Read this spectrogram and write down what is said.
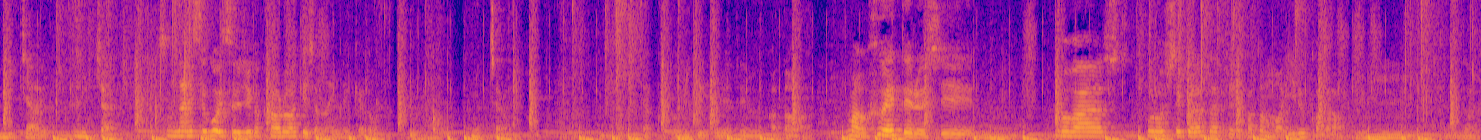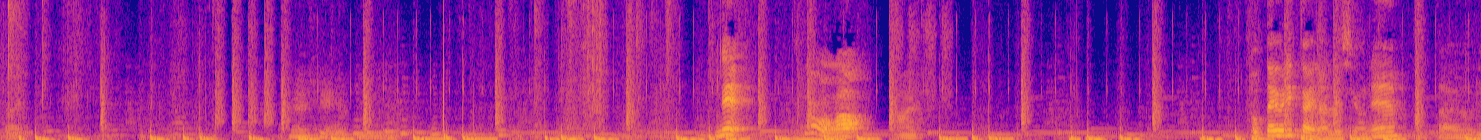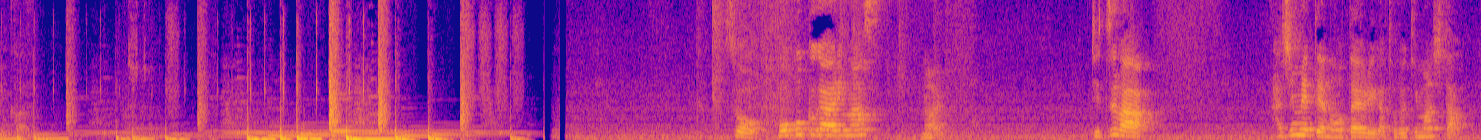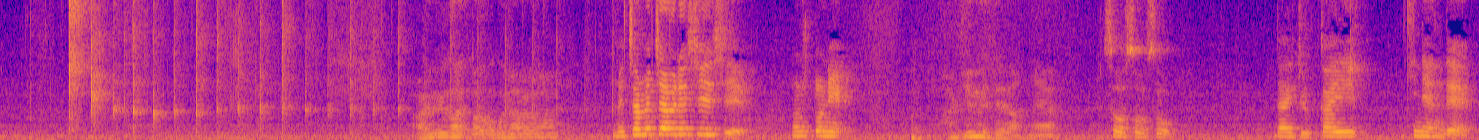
見ちゃう。見ちゃう。そんなにすごい数字が変わるわけじゃないんだけど。見ちゃう。着々と見てくれてる方は。まあ増えてるしうん。フォロワーしフォローしてくださってる方もまあいるから。うんお便り会なんですよね。お便り会。そう報告があります。ない。実は初めてのお便りが届きました。ありがとうございます。めちゃめちゃ嬉しいし本当に。初めてだね。そうそうそう第10回記念で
